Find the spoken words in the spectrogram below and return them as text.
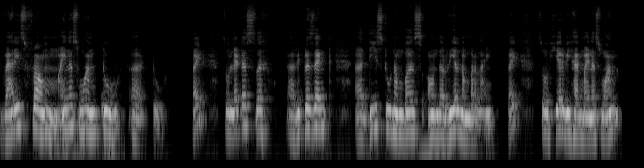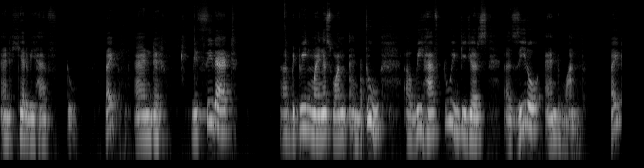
varies from minus 1 to uh, 2 right? So let us uh, uh, represent uh, these two numbers on the real number line right? So here we have minus 1 and here we have 2 right? And we see that uh, between minus 1 and 2 uh, we have two integers 0 and 1 right?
